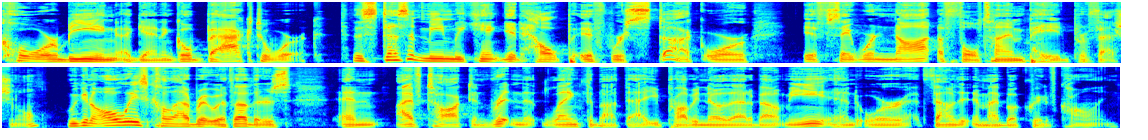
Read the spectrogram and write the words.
core being again and go back to work. This doesn't mean we can't get help if we're stuck or if say we're not a full-time paid professional we can always collaborate with others and i've talked and written at length about that. You probably know that about me and or found it in my book creative calling.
